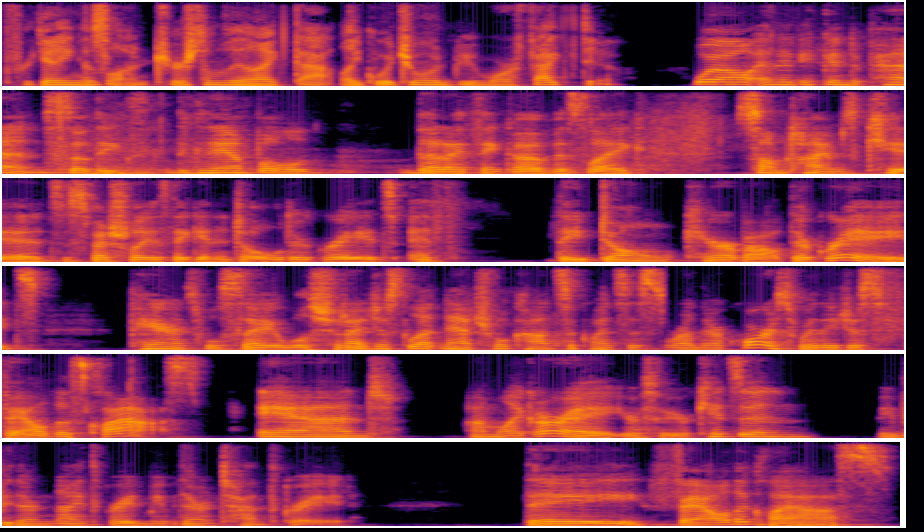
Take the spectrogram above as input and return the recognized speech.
for getting his lunch or something like that? Like which one would be more effective? Well, and it, it can depend. So the, the example that I think of is like sometimes kids, especially as they get into older grades, if they don't care about their grades, parents will say, well, should I just let natural consequences run their course where they just fail this class? And I'm like, all right, you're, so your kid's in, maybe they're in ninth grade, maybe they're in 10th grade. They fail the class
